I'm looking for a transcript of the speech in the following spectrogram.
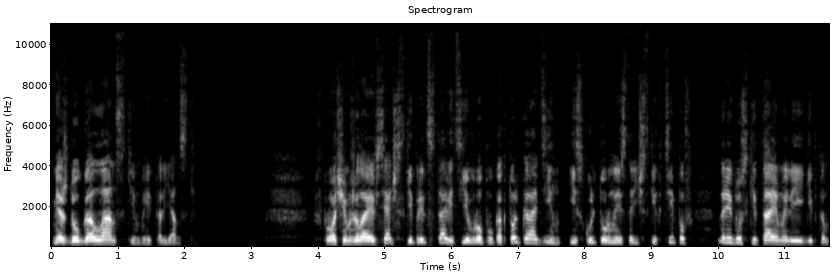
между голландским и итальянским? Впрочем, желая всячески представить Европу как только один из культурно-исторических типов, наряду с Китаем или Египтом,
